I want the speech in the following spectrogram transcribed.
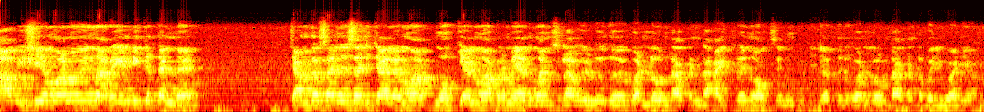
ആ വിഷയമാണോ എന്ന് അറിയേണ്ടിക്ക് തന്നെ ഛന്തസ് അനുസരിച്ചാൽ നോക്കിയാൽ മാത്രമേ അത് മനസ്സിലാവുകയുള്ളൂ. ഇത് വെള്ളം ഉണ്ടാക്കേണ്ട ഹൈഡ്രജൻ ഓക്സിജനും കൂട്ടിച്ചേർത്തൊരു വെള്ളം ഉണ്ടാക്കേണ്ട പരിപാടിയാണ്.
